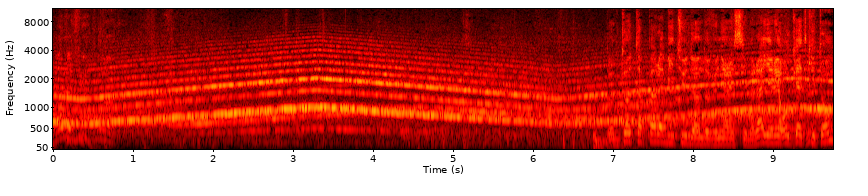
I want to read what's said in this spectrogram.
Allez-y, toi. Donc toi, t'as pas l'habitude hein, de venir ici. Mais là, il y a les roquettes qui tombent.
